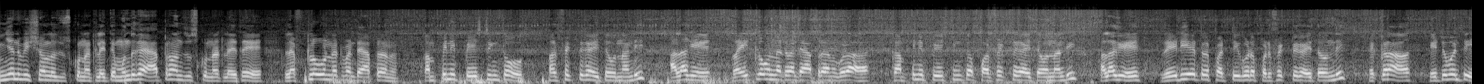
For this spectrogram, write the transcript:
ఇంజన్ విషయంలో చూసుకున్నట్లయితే ముందుగా యాప్రాన్ చూసుకున్నట్లయితే లెఫ్ట్లో ఉన్నటువంటి యాప్రాన్ కంపెనీ పేస్టింగ్తో పర్ఫెక్ట్గా అయితే ఉందండి. అలాగే రైట్లో ఉన్నటువంటి యాప్రాన్ కూడా కంపెనీ పేస్టింగ్తో పర్ఫెక్ట్గా అయితే ఉందండి. అలాగే రేడియేటర్ పట్టి కూడా పర్ఫెక్ట్గా అయితే ఉంది. ఎక్కడ ఎటువంటి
